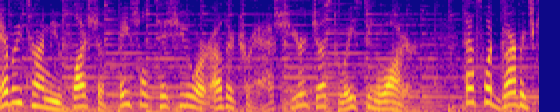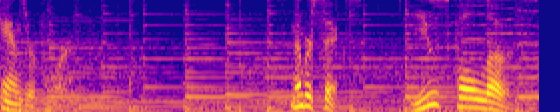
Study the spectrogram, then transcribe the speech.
Every time you flush a facial tissue or other trash, you're just wasting water. That's what garbage cans are for. Number six, use full loads.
